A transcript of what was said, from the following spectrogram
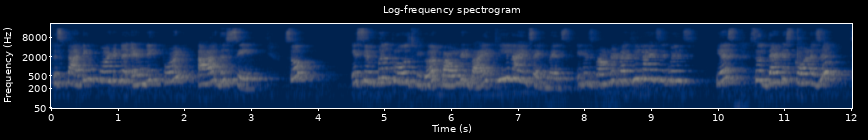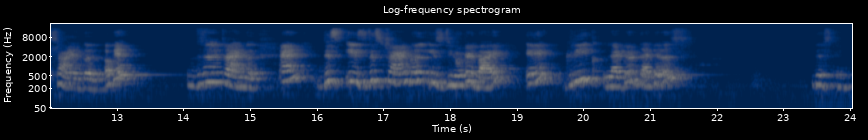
the starting point and the ending point are the same. So a simple closed figure bounded by three line segments. It is bounded by three line segments. Yes. So that is called as a triangle. Okay. This is a triangle and this is this triangle is denoted by a Greek letter that is this thing.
